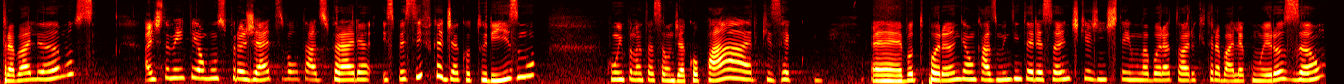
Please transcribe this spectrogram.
trabalhamos. A gente também tem alguns projetos voltados para a área específica de ecoturismo, com implantação de ecoparques. É, Votuporanga é um caso muito interessante que a gente tem um laboratório que trabalha com erosão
